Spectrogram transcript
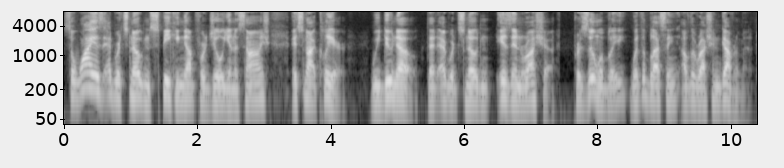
So, why is Edward Snowden speaking up for Julian Assange? It's not clear. We do know that Edward Snowden is in Russia, presumably with the blessing of the Russian government.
